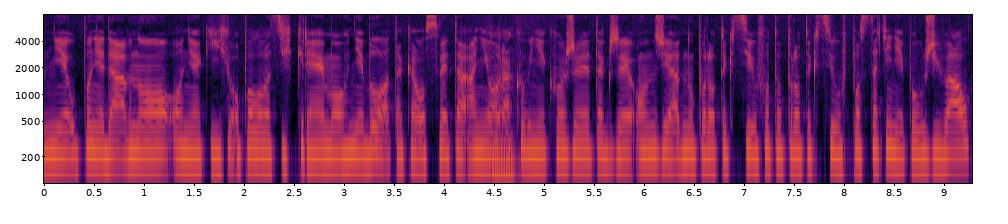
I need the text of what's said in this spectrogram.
nie úplne dávno o nejakých opolovacích krémoch nebola taká osveta ani o rakovine kože, takže on žiadnu protekciu, fotoprotekciu v podstate nepoužíval.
